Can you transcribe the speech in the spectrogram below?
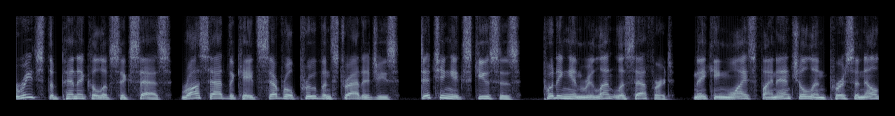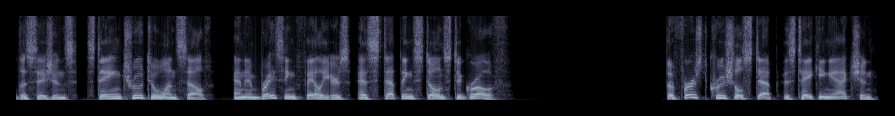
reach the pinnacle of success, Ross advocates several proven strategies ditching excuses, putting in relentless effort, making wise financial and personnel decisions, staying true to oneself, and embracing failures as stepping stones to growth. The first crucial step is taking action.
